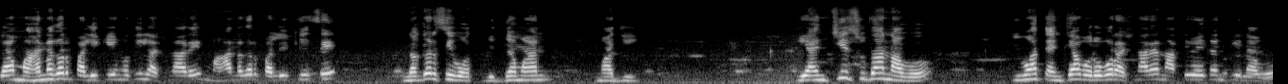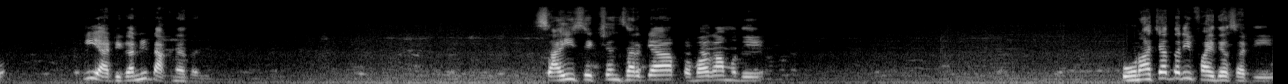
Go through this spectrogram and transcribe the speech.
या महानगरपालिकेमधील असणारे महानगरपालिकेचे नगरसेवक विद्यमान माजी यांची सुद्धा नावं किंवा त्यांच्याबरोबर असणाऱ्या नातेवाईकांची नावं ही या ठिकाणी टाकण्यात आली. साई सेक्शन सारख्या प्रभागामध्ये कोणाच्या तरी फायद्यासाठी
